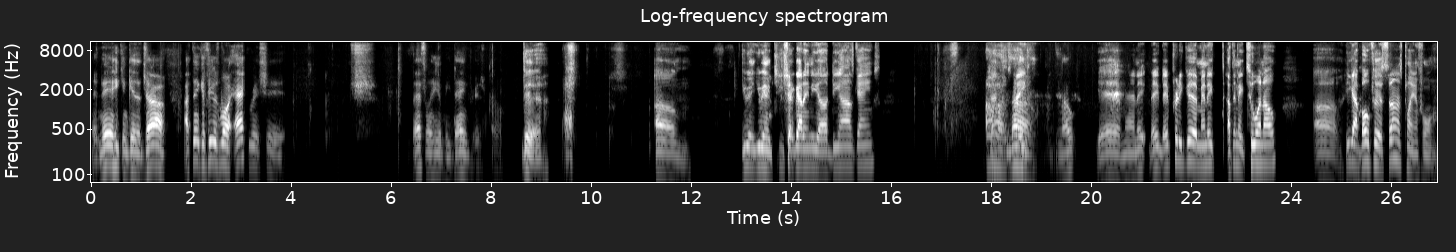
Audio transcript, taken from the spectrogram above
and then he can get a job. I think if he was more accurate, shit, that's when he'll be dangerous, bro. Yeah. Um, you been you been you checked out any uh Deion's games? Oh no, nope. Yeah, man, they they they pretty good, man. They I think they two and zero. Uh, he got both his sons playing for him.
